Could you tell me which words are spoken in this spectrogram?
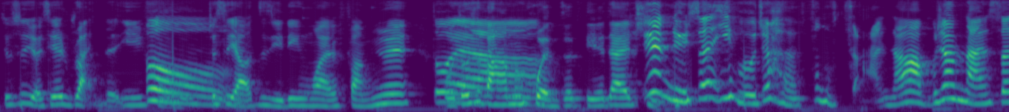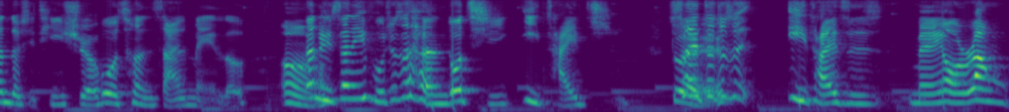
就是有些软的衣服，嗯就是也要自己另外放，因为我都是把它们混着叠在一起。因为女生衣服就很复杂，你知道吗？不像男生的是 T 恤或者衬衫没了，嗯，那女生的衣服就是很多奇异材质，所以这就是异材质没有让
